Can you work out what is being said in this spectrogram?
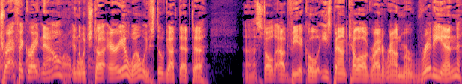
Traffic right now in the Wichita area. Well, we've still got that uh, uh, stalled out vehicle eastbound Kellogg right around Meridian.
